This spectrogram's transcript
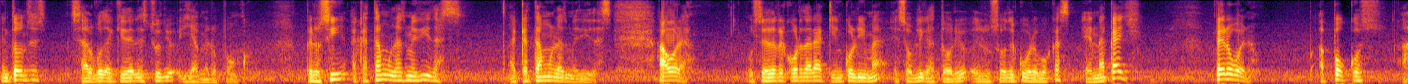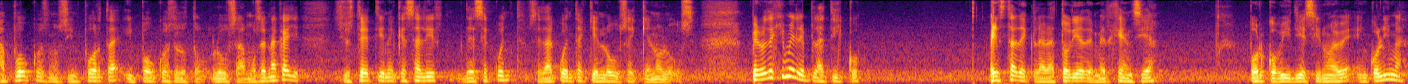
Entonces, salgo de aquí del estudio y ya me lo pongo. Pero sí, acatamos las medidas, acatamos las medidas. Ahora, usted recordará que en Colima es obligatorio el uso de cubrebocas en la calle. Pero bueno, a pocos a pocos nos importa y pocos lo, usamos en la calle. Si usted tiene que salir, dése cuenta, se da cuenta quién lo usa y quién no lo usa. Pero déjeme le platico esta declaratoria de emergencia por COVID-19 en Colima,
